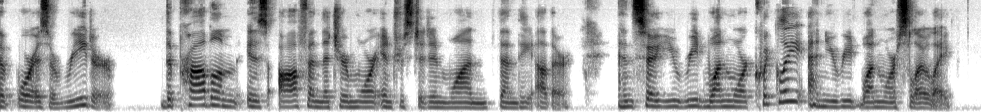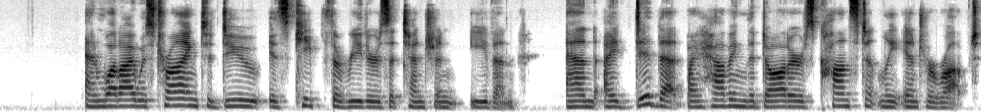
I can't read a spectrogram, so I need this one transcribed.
the, or as a reader, the problem is often that you're more interested in one than the other. And so you read one more quickly and you read one more slowly. And what I was trying to do is keep the reader's attention even. And I did that by having the daughters constantly interrupt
